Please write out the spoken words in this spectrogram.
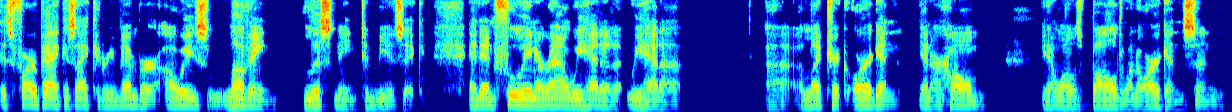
as far back as i can remember always loving listening to music. And then fooling around we had a we had a uh, electric organ in our home you know one of those baldwin organs. And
